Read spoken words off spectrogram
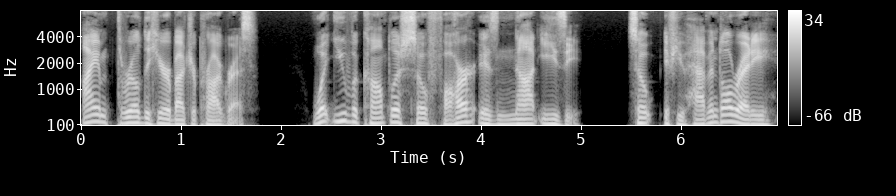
I am thrilled to hear about your progress. What you've accomplished so far is not easy. So, if you haven't already,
